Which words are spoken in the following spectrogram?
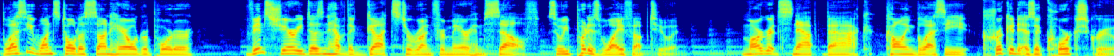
Blessey once told a Sun Herald reporter Vince Sherry doesn't have the guts to run for mayor himself, so he put his wife up to it. Margaret snapped back, calling Blessey crooked as a corkscrew.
